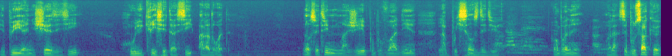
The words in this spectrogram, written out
et puis il y a une chaise ici, où le Christ est assis à la droite. Non, c'est une magie pour pouvoir dire la puissance de Dieu. Vous comprenez? Voilà, c'est pour ça que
